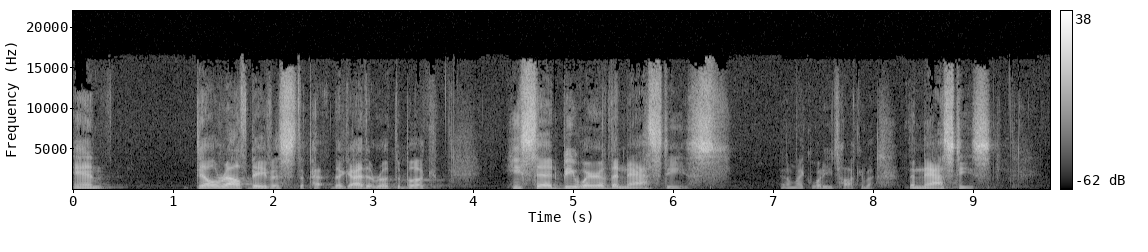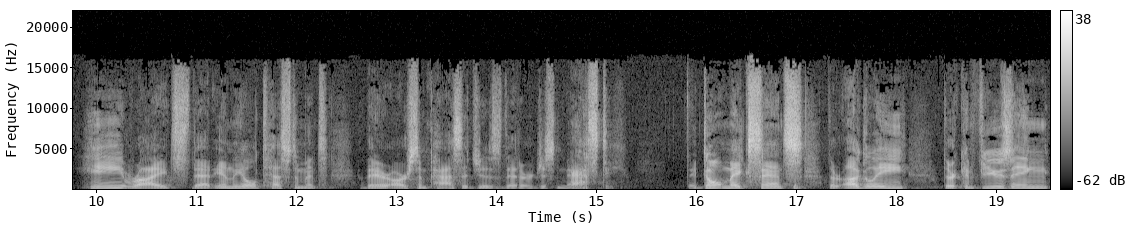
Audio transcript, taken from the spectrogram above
And Dale Ralph Davis, the, the guy that wrote the book, he said, Beware of the nasties. And I'm like, What are you talking about? The nasties he writes that in the Old Testament, there are some passages that are just nasty. They don't make sense, they're ugly, they're confusing.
